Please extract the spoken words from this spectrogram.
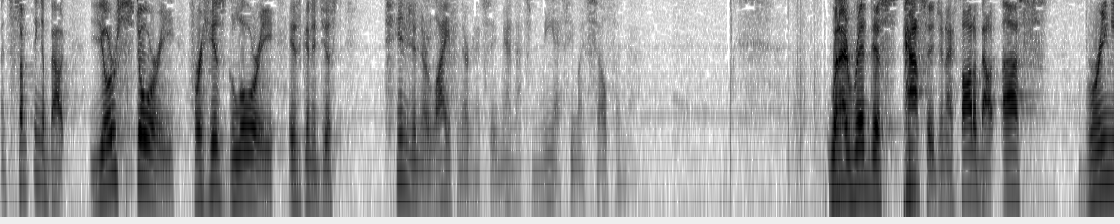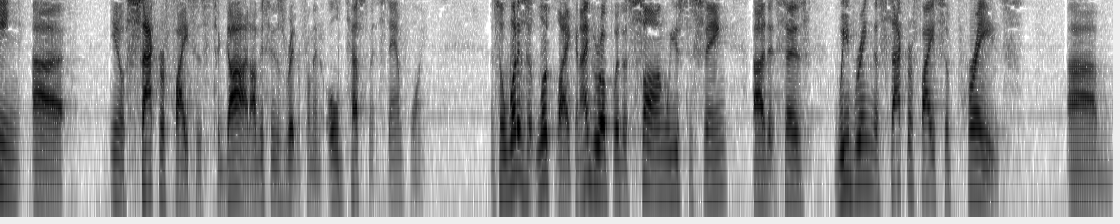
And something about your story for His glory is going to just tinge in their life, and they're going to say, Man, that's me. I see myself in that. When I read this passage and I thought about us bringing, uh, you know, sacrifices to God, obviously this is written from an Old Testament standpoint. And so what does it look like? And I grew up with a song we used to sing uh, that says, We bring the sacrifice of praise um,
